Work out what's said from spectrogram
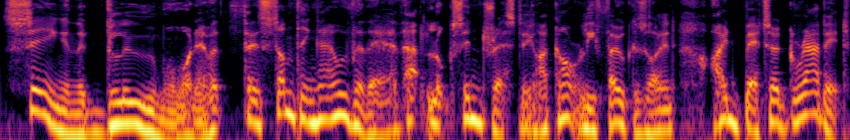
seeing in the gloom or whatever, there's something over there that looks interesting. I can't really focus on it. I'd better grab it.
